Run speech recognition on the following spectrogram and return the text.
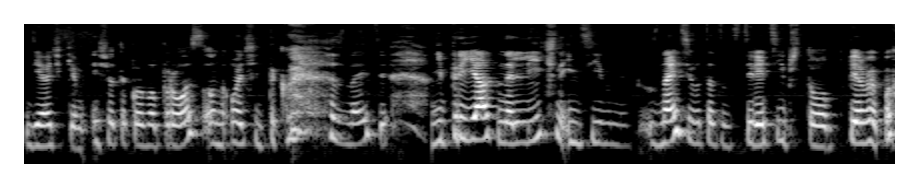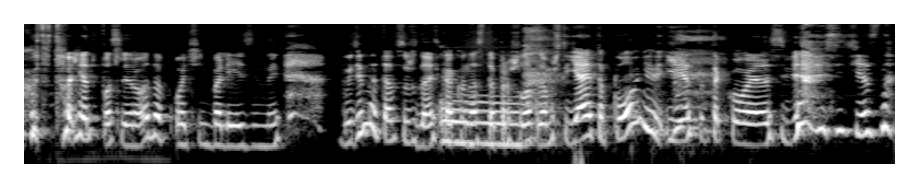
Девочки, еще такой вопрос, он очень такой, знаете, неприятно личный, интимный. Знаете, вот этот стереотип, что первый поход в туалет после родов очень болезненный. Будем это обсуждать, как у нас это прошло, потому что я это помню, и это такое себе, если честно.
